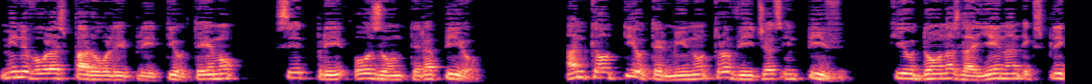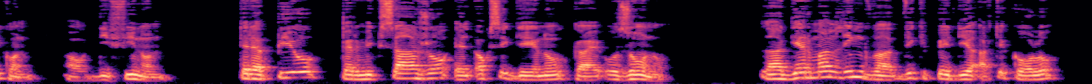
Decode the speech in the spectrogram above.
mi ne volas paroli pri tio temo, sed pri ozonterapio. Ancao tio termino trovigas in PIV, kiu donas la jenan explicon, au difinon. Terapio per mixajo el oxigeno cae ozono. La german lingua Wikipedia articolo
